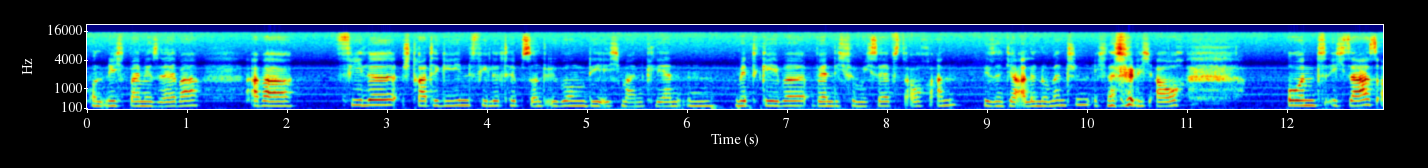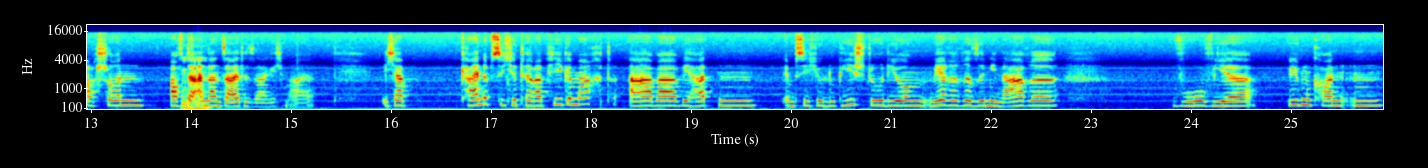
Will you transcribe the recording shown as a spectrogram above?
und nicht bei mir selber. Aber viele Strategien, viele Tipps und Übungen, die ich meinen Klienten mitgebe, wende ich für mich selbst auch an. Wir sind ja alle nur Menschen, ich natürlich auch. Und ich sah es auch schon auf mhm. der anderen Seite, sage ich mal. Ich habe keine Psychotherapie gemacht, aber wir hatten im Psychologiestudium mehrere Seminare, wo wir üben konnten,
